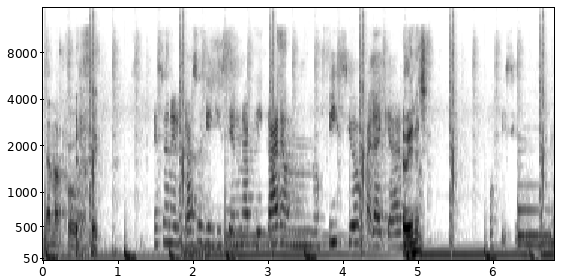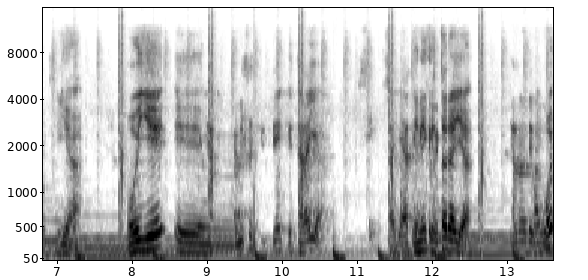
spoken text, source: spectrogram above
DAMA Program. perfecto. Eso en el caso que quisieran aplicar a un oficio para ¿Está quedarse bien con así? oficio. Ya. Oye, em, Me avisas que tienes que estar allá. Sí. O sea, ya tiene tienes que estar allá. Ah.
